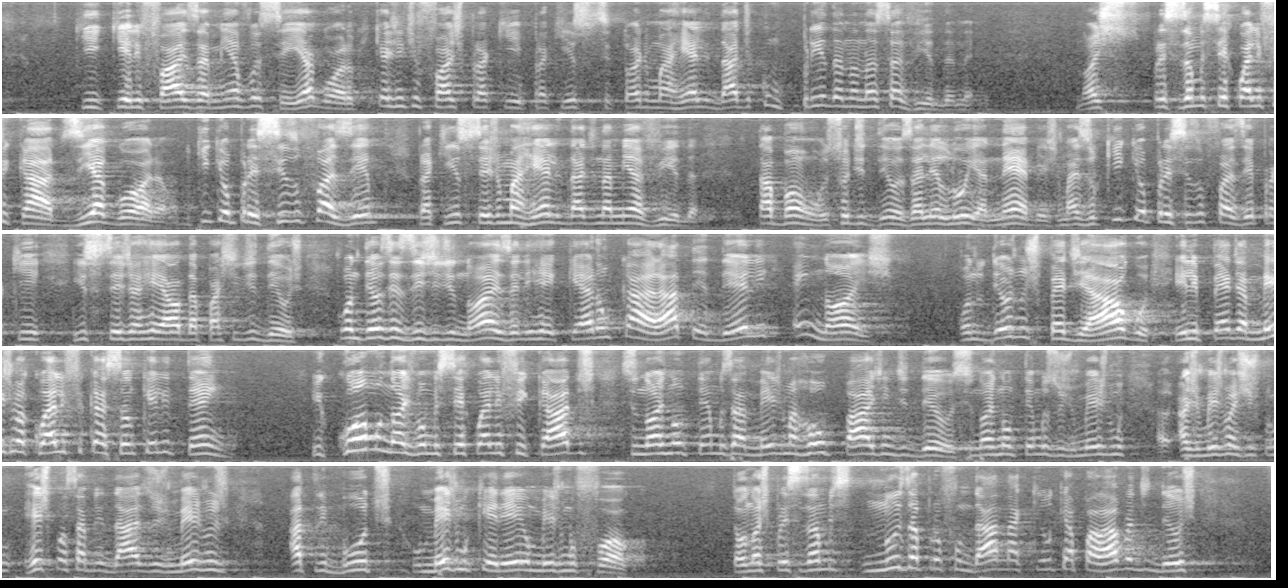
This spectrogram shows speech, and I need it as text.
que, que Ele faz a mim e a você. E agora? O que, que a gente faz para que, que isso se torne uma realidade cumprida na nossa vida? Né? Nós precisamos ser qualificados. E agora? O que, que eu preciso fazer para que isso seja uma realidade na minha vida? Tá bom, eu sou de Deus, aleluia, nébias, mas o que, que eu preciso fazer para que isso seja real da parte de Deus? Quando Deus exige de nós, Ele requer um caráter dele em nós. Quando Deus nos pede algo, Ele pede a mesma qualificação que Ele tem. E como nós vamos ser qualificados se nós não temos a mesma roupagem de Deus, se nós não temos os mesmos, as mesmas responsabilidades, os mesmos atributos, o mesmo querer o mesmo foco? Então nós precisamos nos aprofundar naquilo que a palavra de Deus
